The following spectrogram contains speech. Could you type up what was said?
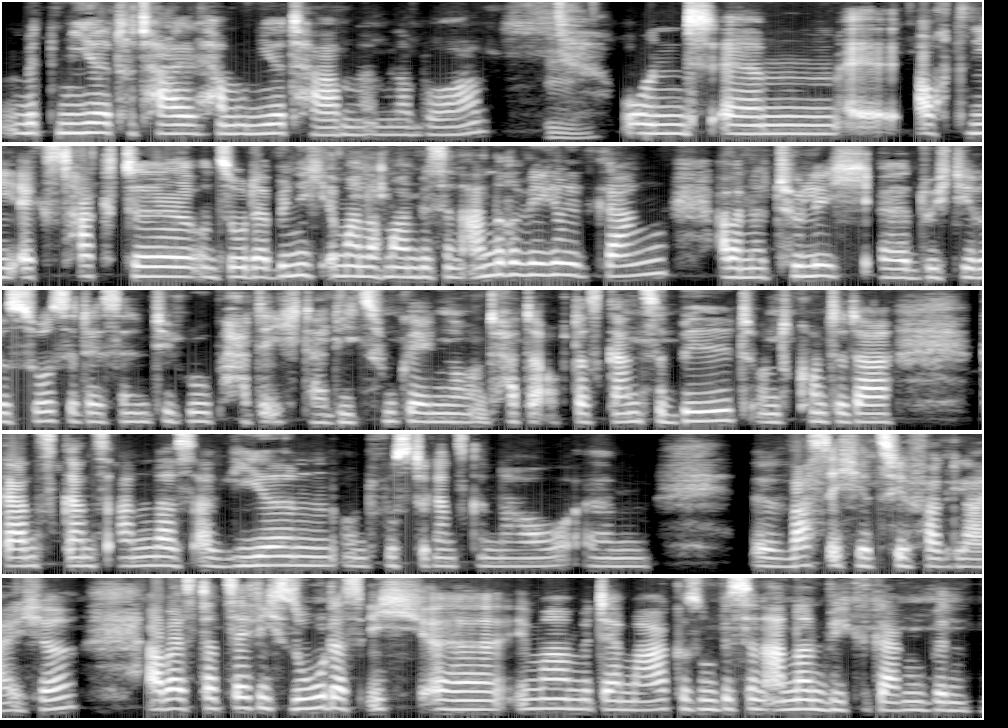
mit mir total harmoniert haben im Labor. Mhm. Und ähm, äh, auch die Extrakte und so, da bin ich immer noch mal ein bisschen andere Wege gegangen. Aber natürlich äh, durch die Ressource der Sanity Group hatte ich da die Zugänge und hatte auch das ganze Bild und konnte da ganz, ganz anders agieren und wusste ganz genau, ähm, äh, was ich jetzt hier vergleiche. Aber es ist tatsächlich so, dass ich äh, immer mit der Marke so ein bisschen anderen Weg gegangen bin,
